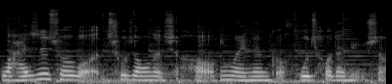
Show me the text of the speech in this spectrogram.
我还是说我初中的时候，因为那个狐臭的女生，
